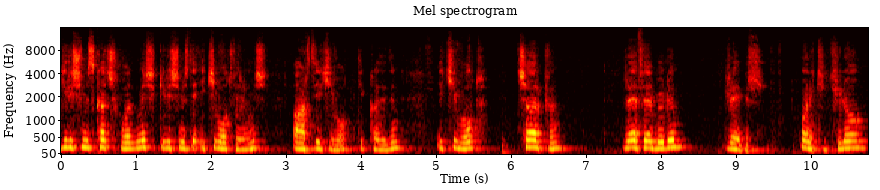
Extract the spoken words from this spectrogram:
girişimiz kaç voltmuş? Girişimizde 2 volt verilmiş. Artı 2 volt. Dikkat edin. 2 volt çarpı RF bölü R1. 12 kilo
